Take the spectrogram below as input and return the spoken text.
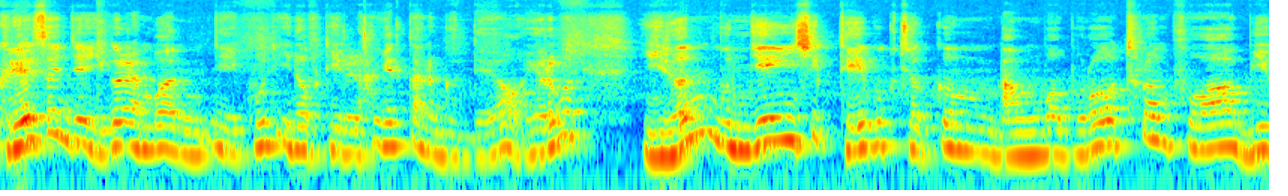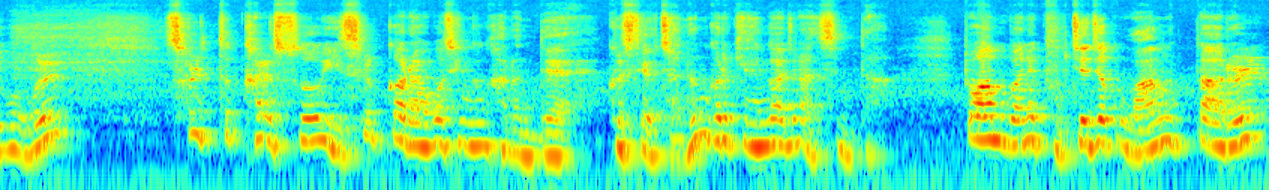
그래서 이제 이걸 한번 이굿 이너프 딜을 하겠다는 건데요. 여러분 이런 문제인식 대북 접근 방법으로 트럼프와 미국을 설득할 수 있을 거라고 생각하는데 글쎄요 저는 그렇게 생각하지는 않습니다. 또 한 번의 국제적 왕따를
